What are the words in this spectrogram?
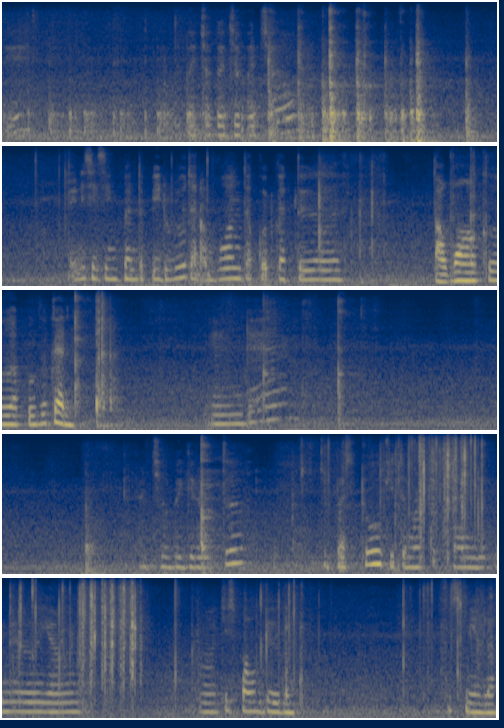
Okay Kacau-kacau-kacau Ini saya simpan tepi dulu Tak nak buang. Takut kata Tawar ke apa ke kan. And then Kacau bagi rata Lepas tu kita masukkan dia punya yang uh, cheese powder ni. Bismillah.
